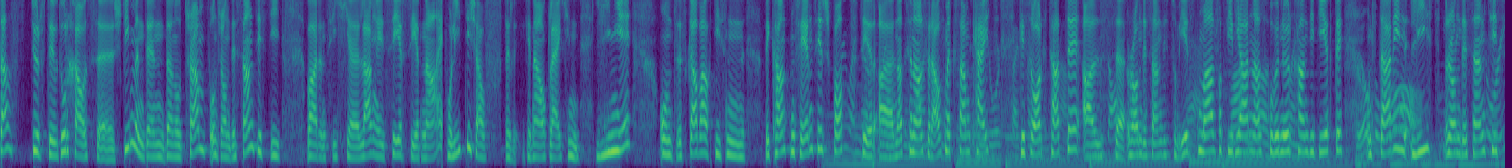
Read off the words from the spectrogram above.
das dürfte durchaus äh, stimmen, denn Donald Trump und John DeSantis, die waren sich äh, lange sehr, sehr nahe, politisch auf der genau gleichen Linie. Und es gab auch diesen bekannten Fernsehspot, der äh, national für Aufmerksamkeit gesorgt hatte, als äh, Ron DeSantis zum ersten Mal vor vier Jahren als Gouverneur kandidierte. Und darin liest Ron DeSantis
